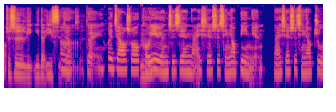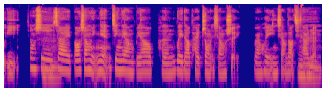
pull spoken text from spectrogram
就是礼仪的意思，这样子。对，会教说口译员之间哪一些事情要避免，哪一些事情要注意。像是在包厢里面，尽量不要喷味道太重的香水，不然会影响到其他人。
